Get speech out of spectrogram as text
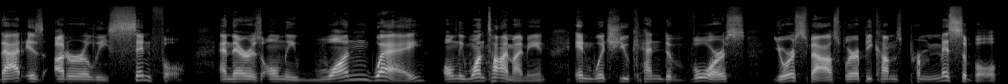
that is utterly sinful and there is only one way, only one time, I mean, in which you can divorce your spouse where it becomes permissible,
